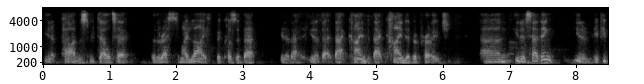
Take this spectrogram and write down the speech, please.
you know, partners with Delta for the rest of my life because of that, you know, that, you know, that, that kind of, that kind of approach. Um, you know, so I think, you know, if you,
